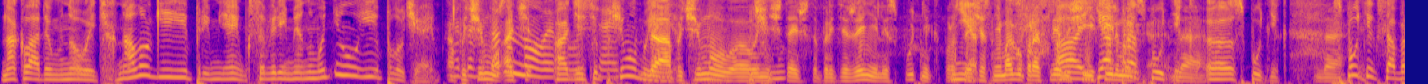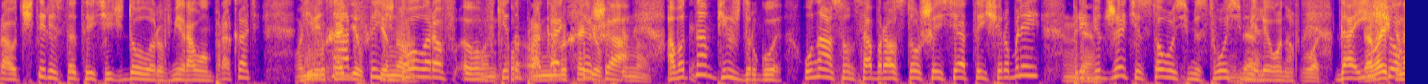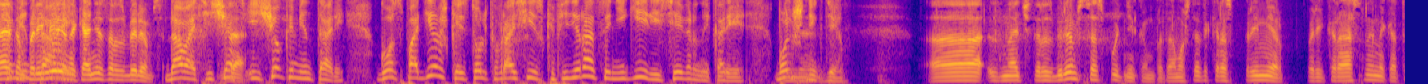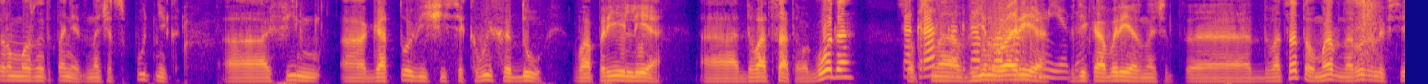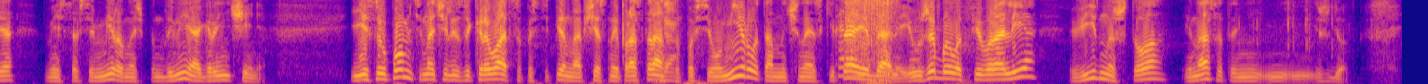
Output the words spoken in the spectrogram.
накладываем новые технологии, применяем к современному дню и получаем. а Это почему? Же тоже а новое А здесь почему бы и Да, а нет? почему э, вы не Почему? считаете, что притяжение или спутник? Просто я Нет. сейчас не могу про следующие А, я фильмы. про спутник. Да, э, спутник. да. Спутник собрал 400 тысяч долларов в мировом прокате, Он не выходил 19 в тысяч долларов э, Он- в он не кинопрокате в США. кино. А вот нам пишут другое. У нас он собрал 160 тысяч рублей при Да. бюджете 188 Да. миллионов. Вот. Да, Давайте еще на этом примере наконец разберемся. Давайте сейчас Да. еще комментарий. Господдержка есть только в Российской Федерации, Нигерии и Северной Корее. Больше Да. нигде. А, значит, разберемся со спутником, потому что это как раз пример прекрасный, на котором можно это понять. Значит, спутник, а, фильм, а, готовящийся к выходу в апреле 2020 года. Как раз Собственно, в когда была январе, пандемия, в да? декабре, значит, 20 мы обнаружили все вместе со всем миром, значит, пандемия и ограничения. И если вы помните, начали закрываться постепенно общественные пространства Да. по всему миру, там, начиная с Китая и Карантин. далее. И уже было в феврале видно, что и нас это не, не ждет.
